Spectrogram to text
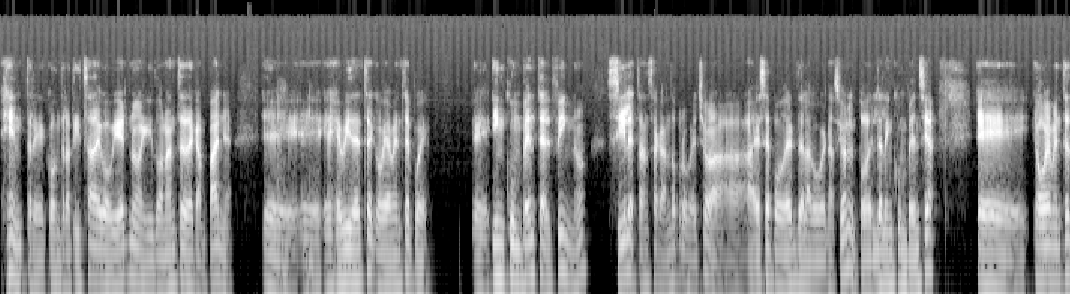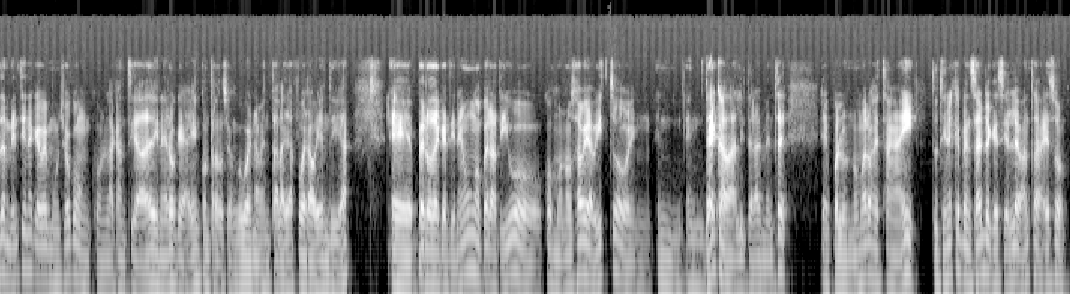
entre contratistas de gobierno y donantes de campaña. Eh, eh, es evidente que obviamente, pues, eh, incumbente al fin, ¿no? Sí le están sacando provecho a, ese poder de la gobernación, el poder de la incumbencia. obviamente también tiene que ver mucho con, la cantidad de dinero que hay en contratación gubernamental allá afuera hoy en día, pero de que tienen un operativo como no se había visto en, en décadas, literalmente, pues los números están ahí. Tú tienes que pensar de que si él levanta eso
